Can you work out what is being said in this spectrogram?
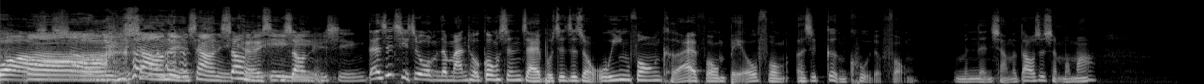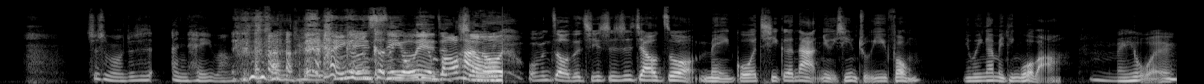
哇，少女少女 少女少女心少女心。但是其实我们的馒头共生宅不是这种无印风、可爱风、北欧风，而是更酷的风。你们能想得到是什么吗？是什么？就是暗黑吗？暗黑可能有点包含哦。我们走的其实是叫做美国齐格纳女性主义风，你们应该没听过吧？嗯，没有哎。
